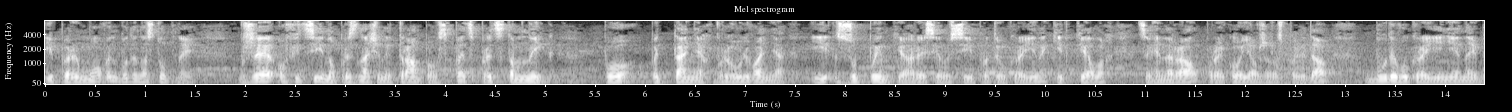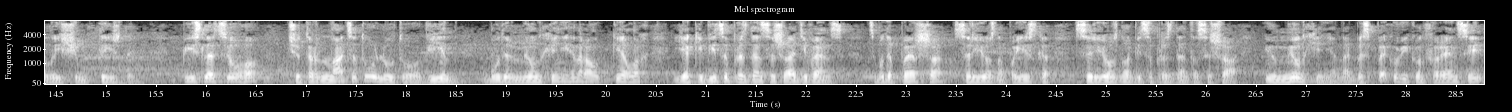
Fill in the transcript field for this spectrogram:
і перемовин буде наступний. Вже офіційно призначений Трампом спецпредставник по питаннях врегулювання і зупинки агресії Росії проти України. Кіт Келох, це генерал, про якого я вже розповідав, буде в Україні найближчим тиждень. Після цього, 14 лютого, він буде в Мюнхені, генерал Келох, як і віце-президент США Ді Венс. Це буде перша серйозна поїздка серйозного віце-президента США. І в Мюнхені на безпековій конференції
